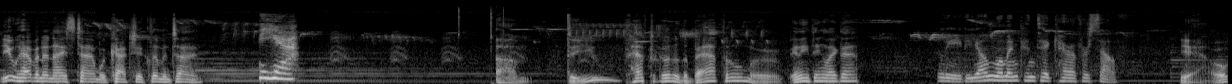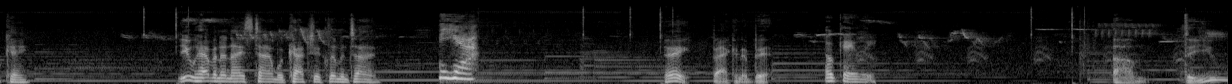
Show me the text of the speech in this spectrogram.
You having a nice time with Katjaa Clementine? Yeah. Um, do you have to go to the bathroom or anything like that? Lee, the young woman can take care of herself. Yeah, okay. You having a nice time with Katjaa Clementine? Yeah. Hey, back in a bit. Okay, Lee. Um, do you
